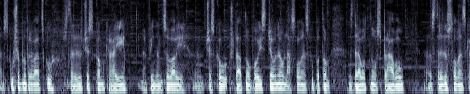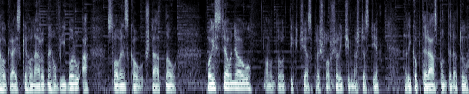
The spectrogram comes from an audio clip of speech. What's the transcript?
Skúšobnú prevádzku v stredočeskom kraji financovali Českou štátnou poisťovňou, na Slovensku potom zdravotnou správou Stredoslovenského krajského národného výboru a Slovenskou štátnou poisťovňou. Ono to od tých čias prešlo všeličím, našťastie helikoptera aspoň teda tu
